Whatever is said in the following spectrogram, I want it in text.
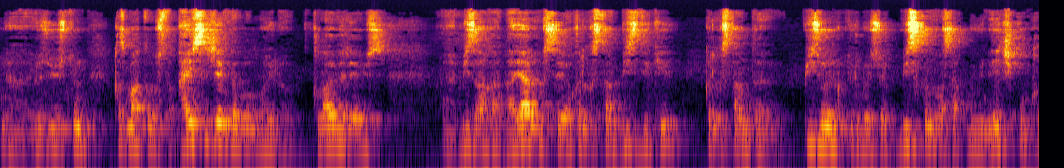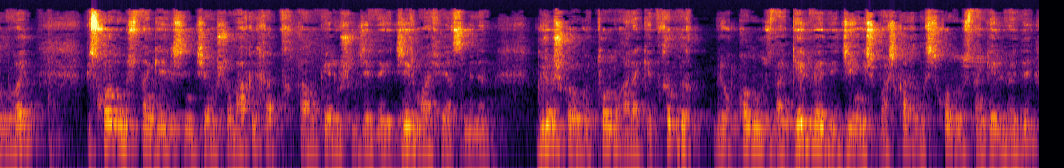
өзүбүздүн кызматыбызды кайсы жерде болбойлу кыла беребиз. Биз ага даярбыз себеби кыргызстан биздики. Кыргызстанды биз өнүктүрбөсөк биз кылбасак бүгүн эч ким кылбайт. Биз колубуздан келишинче ушул акыйкаттыкты алып келип ушул жердеги жер мафиясы менен күрөшкөнгө толук аракет кылдык. Бирок колубуздан келбеди жеңиш башка кылыш колубуздан келбеди.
